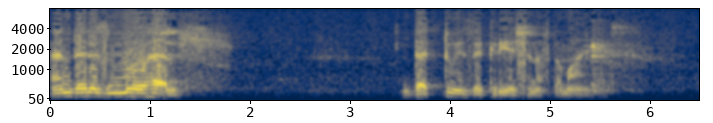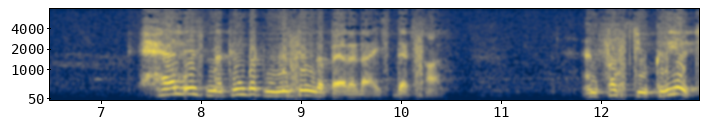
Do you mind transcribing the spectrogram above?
And there is no hell. That too is a creation of the mind. Hell is nothing but missing the paradise, that's all. And first you create,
